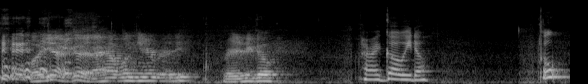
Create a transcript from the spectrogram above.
but yeah, good. I have one here ready, ready to go. All right, go, Ito. Oh,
